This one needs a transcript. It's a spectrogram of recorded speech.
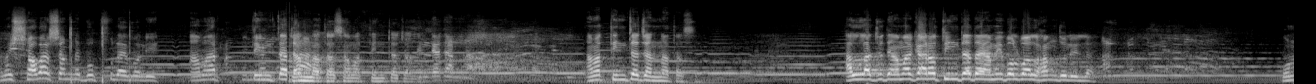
আমি সবার সামনে বুক ফুলাই বলি আমার তিনটা জান্নাত আছে আমার তিনটা জান্নাত। আমার তিনটা জান্নাত আছে। আল্লাহ যদি আমাকে আরও তিনটা দেয় আমি বলব আলহামদুলিল্লাহ। কোন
